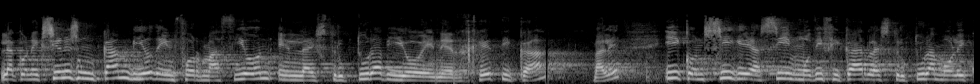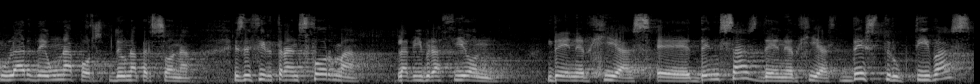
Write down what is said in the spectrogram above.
La conexión es un cambio de información en la estructura bioenergética ¿vale? Y consigue así modificar la estructura molecular de una, de una persona. Es decir, transforma la vibración de energías eh, densas, de energías destructivas,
